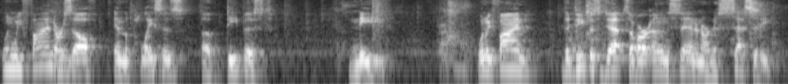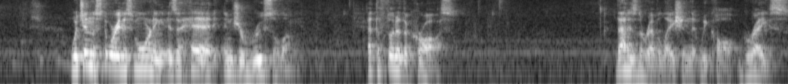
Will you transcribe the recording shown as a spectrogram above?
when we find ourselves in the places of deepest need, when we find the deepest depths of our own sin and our necessity, which in the story this morning is ahead in Jerusalem at the foot of the cross. That is the revelation that we call grace.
